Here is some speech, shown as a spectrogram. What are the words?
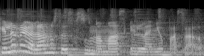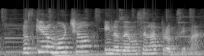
¿Qué le regalaron ustedes a sus mamás el año pasado? Los quiero mucho y nos vemos en la próxima.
